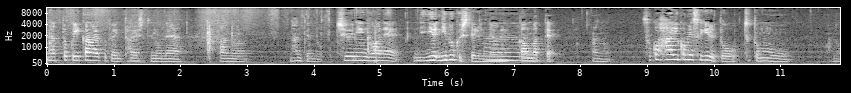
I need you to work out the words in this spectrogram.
納得いかないことに対してのねあのなんていうのチューニングはねに鈍くしてるんだよねうん。頑張って。あのそこ入り込みすぎるとちょっともうあの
